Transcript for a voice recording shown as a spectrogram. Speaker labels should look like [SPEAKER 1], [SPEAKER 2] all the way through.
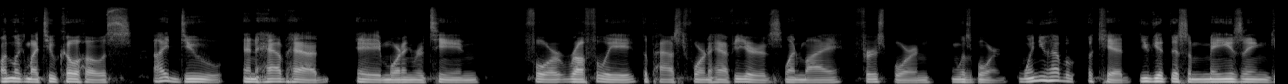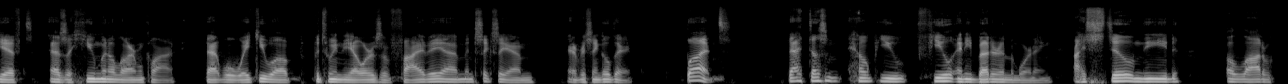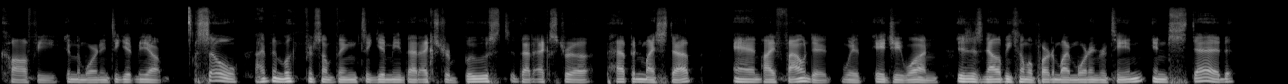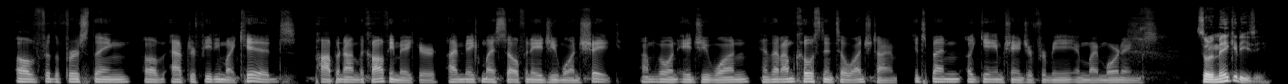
[SPEAKER 1] unlike my two co-hosts, I do and have had a morning routine for roughly the past four and a half years when my firstborn was born. When you have a, kid, you get this amazing gift as a human alarm clock that will wake you up between the hours of 5 a.m. and 6 a.m. every single day. But that doesn't help you feel any better in the morning. I still need a lot of coffee in the morning to get me up. So I've been looking for something to give me that extra boost, that extra pep in my step. And I found it with AG1. It has now become a part of my morning routine instead of for the first thing of after feeding my kids, popping on the coffee maker, I make myself an AG1 shake. I'm going AG1 and then I'm coasting until lunchtime. It's been a game changer for me in my mornings.
[SPEAKER 2] So to make it easy,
